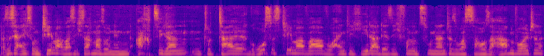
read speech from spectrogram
Das ist ja eigentlich so ein Thema, was ich sag mal so in den 80ern ein total großes Thema war, wo eigentlich jeder, der sich von und zu nannte, sowas zu Hause haben wollte.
